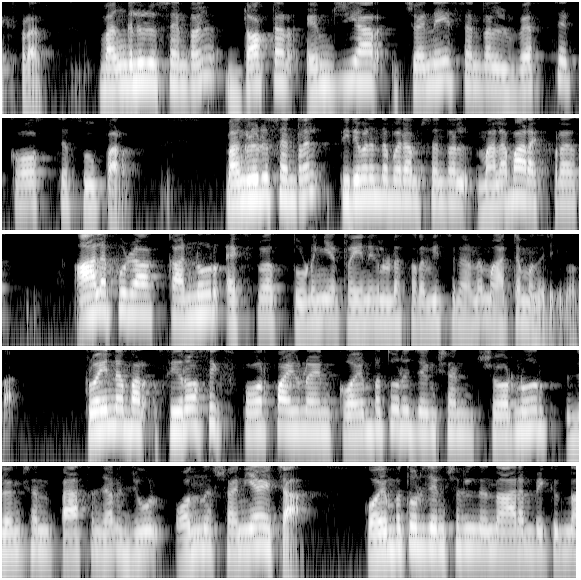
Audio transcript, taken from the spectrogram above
express Mangaluru central doctor M G R Chennai central west coast super. Mangaluru central Thiruvananthapuram central Malabar express Alappuzha Kannur express തുടങ്ങിയ ട്രെയിനുകളുടെ സർവീസിനാണ് മാറ്റം വന്നിരിക്കുന്നത്. Train number zero six four five nine Coimbatore junction Shoranur junction passenger June ഒന്ന് ശനിയാഴ്ച. കോയമ്പത്തൂർ ജംഗ്ഷനിൽ നിന്ന് ആരംഭിക്കുന്ന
